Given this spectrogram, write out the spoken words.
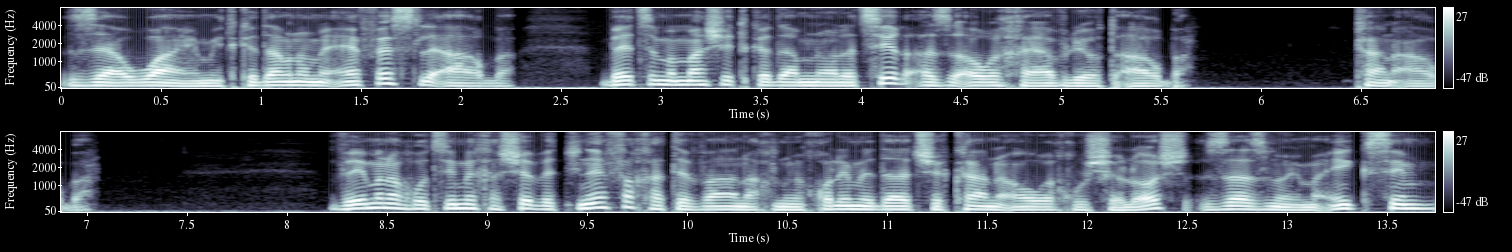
זה ה-Y. התקדמנו מ-0 ל-4. בעצם ממש התקדמנו על הציר, אז האורך חייב להיות 4. כאן 4. ואם אנחנו רוצים לחשב את נפח התיבה, אנחנו יכולים לדעת שכאן האורך הוא 3, זזנו עם ה-Xים.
